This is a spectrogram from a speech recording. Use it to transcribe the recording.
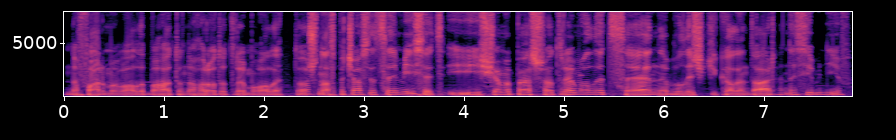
нафармували, багато нагород отримували. Тож у нас почався цей місяць, і що ми перше отримали, це невеличкий календар на 7 днів.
